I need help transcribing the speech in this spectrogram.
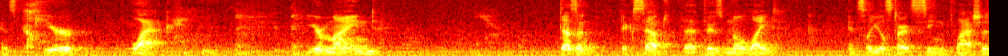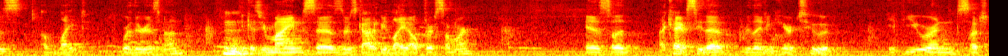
it's pure black. Your mind doesn't accept that there's no light, and so you'll start seeing flashes of light where there is none, Hmm. because your mind says there's got to be light out there somewhere. And so I kind of see that relating here too. If, if you are in such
